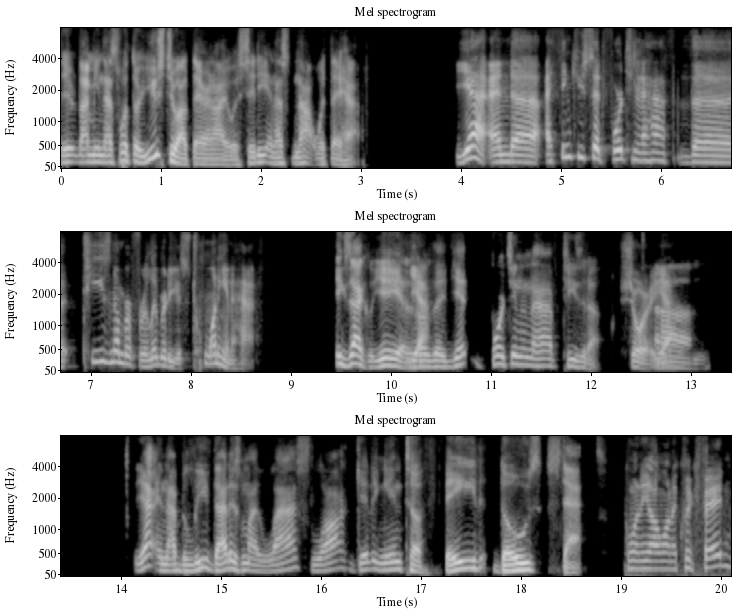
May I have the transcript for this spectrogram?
I mean, that's what they're used to out there in Iowa City, and that's not what they have. Yeah, and uh, I think you said 14 and a half. The tease number for Liberty is 20 and a half. Exactly. Yeah, yeah. Yeah. So they get 14 and a half, tease it up. Sure, yeah. Um, yeah, and I believe that is my last lock getting into fade those stats. One of y'all want a quick fade?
